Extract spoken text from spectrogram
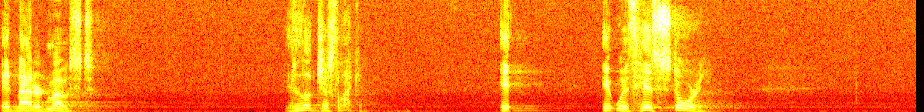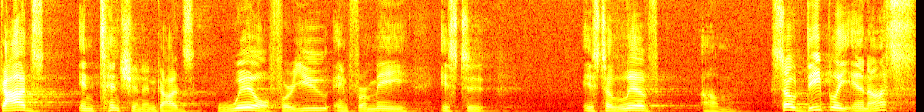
it mattered most. It looked just like him. It, it was his story. God's intention and God's will for you and for me is to, is to live um, so deeply in us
